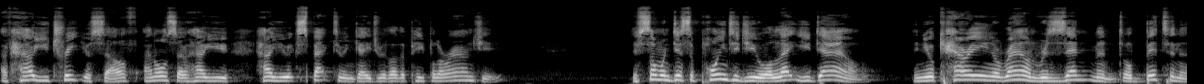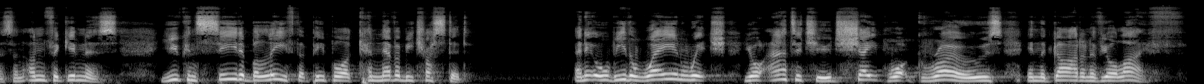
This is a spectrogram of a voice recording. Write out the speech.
of how you treat yourself and also how you, how you expect to engage with other people around you. If someone disappointed you or let you down, and you're carrying around resentment or bitterness and unforgiveness, you can see the belief that people can never be trusted. And it will be the way in which your attitudes shape what grows in the garden of your life.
